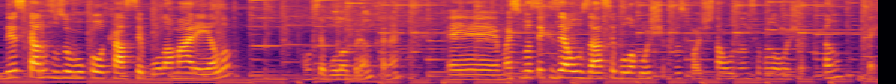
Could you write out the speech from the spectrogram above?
Nesse caso eu vou colocar cebola amarela, ou cebola branca, né? É, mas se você quiser usar cebola roxa, você pode estar usando cebola roxa também.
